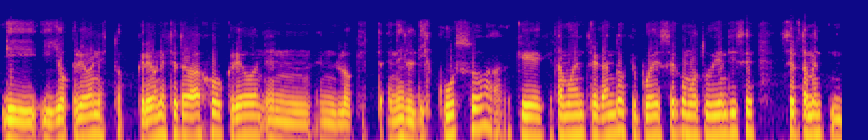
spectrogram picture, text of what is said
Y, yo creo en esto, creo en este trabajo, creo en, en lo que en el discurso que, estamos entregando, que puede ser, como tú bien dices, ciertamente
